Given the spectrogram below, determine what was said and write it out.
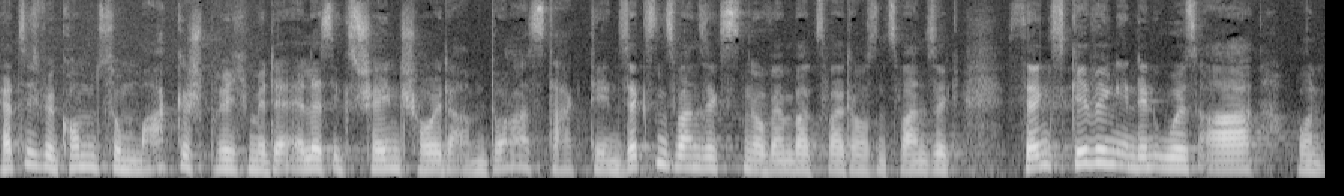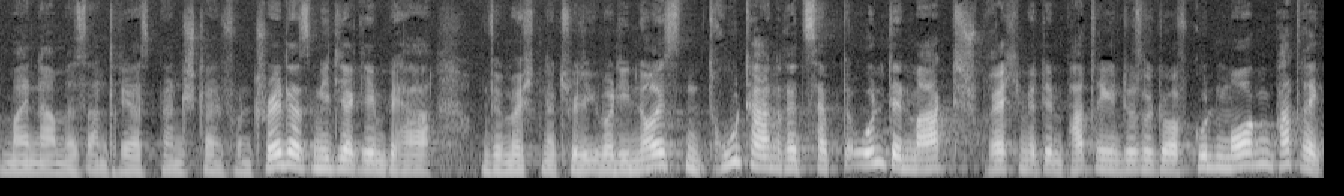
Herzlich willkommen zum Marktgespräch mit der LS Exchange heute am Donnerstag, den 26. November 2020. Thanksgiving in den USA und mein Name ist Andreas Bernstein von Traders Media GmbH und wir möchten natürlich über die neuesten Truthahn-Rezepte und den Markt sprechen mit dem Patrick in Düsseldorf. Guten Morgen, Patrick.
